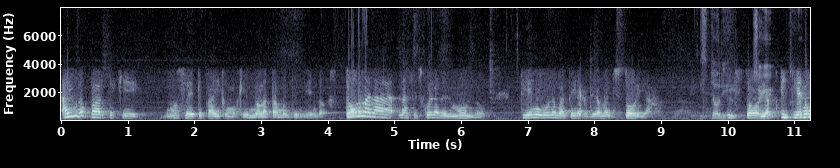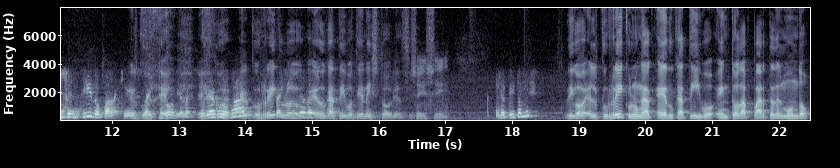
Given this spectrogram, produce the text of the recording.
hay una parte que, no sé, este país como que no la estamos entendiendo. Todas la- las escuelas del mundo tienen una materia que se llama historia. Historia. Historia. Sí. Y tiene un sentido para qué es la historia. La historia El global. El currículo historia- educativo tiene historia, sí. Sí, sí. Repítame. Digo, el currículum a- educativo en toda parte del mundo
